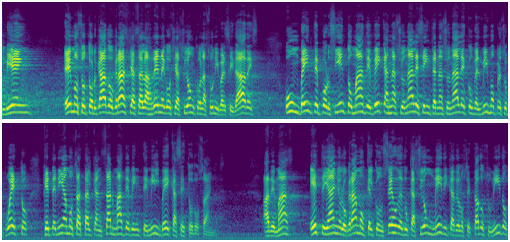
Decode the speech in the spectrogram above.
También hemos otorgado, gracias a la renegociación con las universidades, un 20% más de becas nacionales e internacionales con el mismo presupuesto que teníamos hasta alcanzar más de 20 mil becas estos dos años. Además, este año logramos que el Consejo de Educación Médica de los Estados Unidos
